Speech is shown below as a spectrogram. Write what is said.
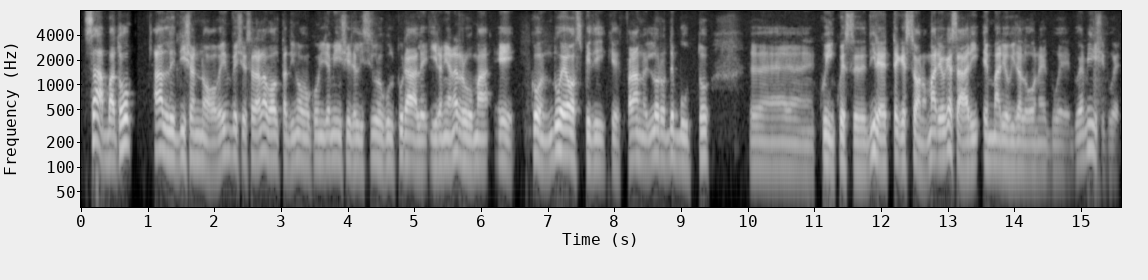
sabato alle 19 invece sarà la volta di nuovo con gli amici dell'Istituto Culturale Iraniano a Roma e con due ospiti che faranno il loro debutto eh, qui in queste dirette che sono Mario Casari e Mario Vitalone, due, due amici, due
